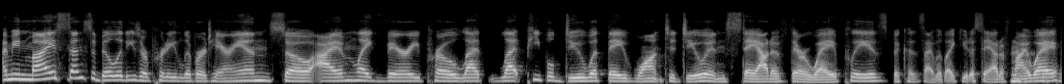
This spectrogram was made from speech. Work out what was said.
I mean, my sensibilities are pretty libertarian, so I'm like very pro let let people do what they want to do and stay out of their way, please, because I would like you to stay out of my way.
